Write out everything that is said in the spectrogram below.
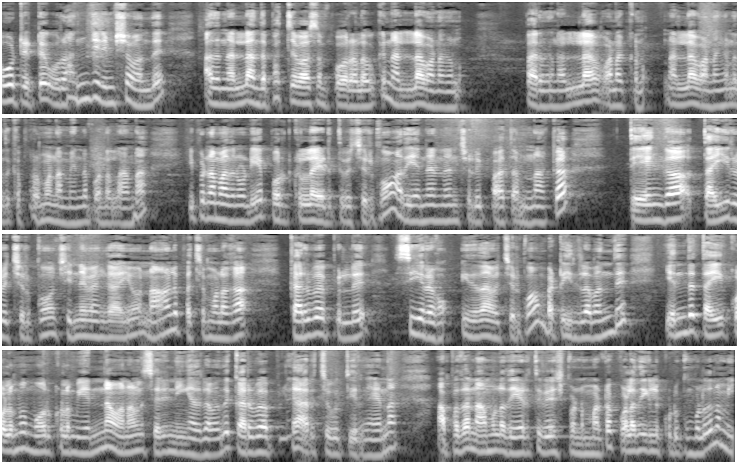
போட்டுட்டு ஒரு அஞ்சு நிமிஷம் வந்து அது நல்லா அந்த பச்சை வாசம் போகிற அளவுக்கு நல்லா வணங்கணும். பாருங்கள் நல்லா வணக்கணும். நல்லா வணங்கினதுக்கப்புறமா நம்ம என்ன பண்ணலான்னா இப்போ நம்ம அதனுடைய பொருட்கள்லாம் எடுத்து வச்சுருக்கோம். அது என்னென்னு சொல்லி பார்த்தோம்னாக்கா தேங்காய் தயிர் வச்சுருக்கோம் சின்ன வெங்காயம் நாலு பச்சை மிளகா கருவேப்பில்லு சீரகம் இதுதான் வச்சுருக்கோம். பட் இதில் வந்து எந்த தயிர் குழம்பு மோர் குழம்பு என்ன வேணாலும் சரி நீங்கள் அதில் வந்து கருவேப்பிலையை அரைச்சி ஊற்றிடுங்க ஏன்னா அப்போ தான் நாமளும் அதை எடுத்து வேஸ்ட் பண்ண மாட்டோம். குழந்தைங்களுக்கு கொடுக்கும் பொழுது நம்ம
